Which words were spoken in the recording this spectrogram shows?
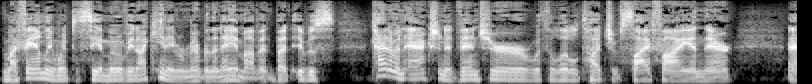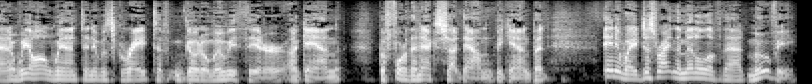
My family went to see a movie and I can't even remember the name of it, but it was kind of an action adventure with a little touch of sci-fi in there. And we all went and it was great to go to a movie theater again before the next shutdown began. But anyway, just right in the middle of that movie,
